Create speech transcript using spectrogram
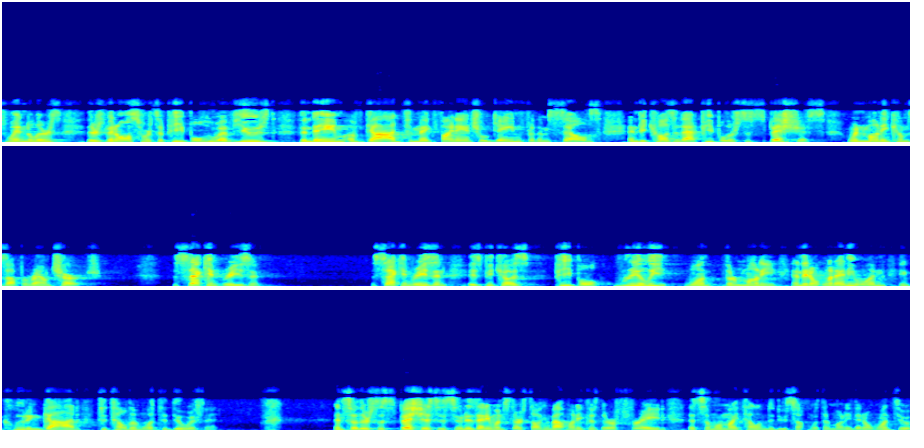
swindlers, there's been all sorts of people who have used the name of God to make financial gain for themselves, and because of that, people are suspicious when money comes up around church. The second reason, the second reason is because people really want their money, and they don't want anyone, including God, to tell them what to do with it. And so they're suspicious as soon as anyone starts talking about money because they're afraid that someone might tell them to do something with their money they don't want to.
